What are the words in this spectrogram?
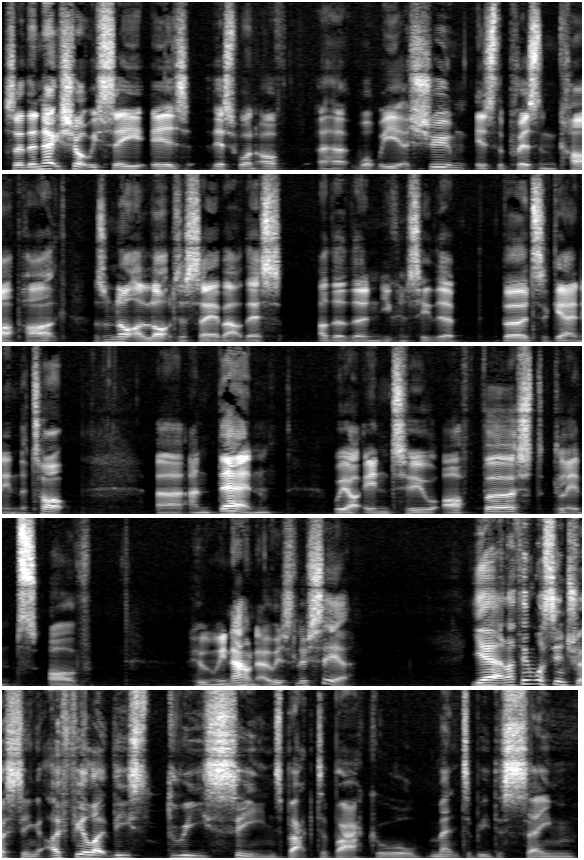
so the next shot we see is this one of uh, what we assume is the prison car park. There's not a lot to say about this, other than you can see the birds again in the top, uh, and then we are into our first glimpse of who we now know is Lucia. Yeah, and I think what's interesting, I feel like these three scenes back to back are all meant to be the same,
